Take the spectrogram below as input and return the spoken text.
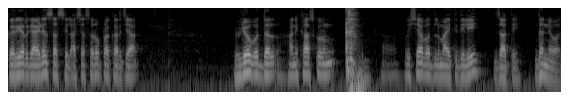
करिअर गायडन्स असतील अशा सर्व प्रकारच्या व्हिडिओबद्दल आणि खास करून विषयाबद्दल माहिती दिली जाते. धन्यवाद.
